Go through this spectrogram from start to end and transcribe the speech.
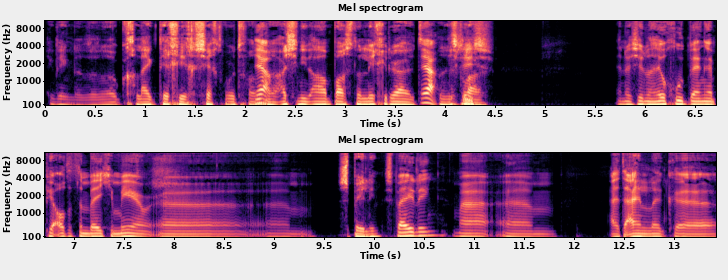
Ik denk dat er dan ook gelijk tegen je gezegd wordt van Ja. eh, als je niet aanpast, dan lig je eruit. Ja, dan is het precies. En als je dan heel goed bent, heb je altijd een beetje meer eh, ehm. Speling. speling. Maar ehm, uiteindelijk eh,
